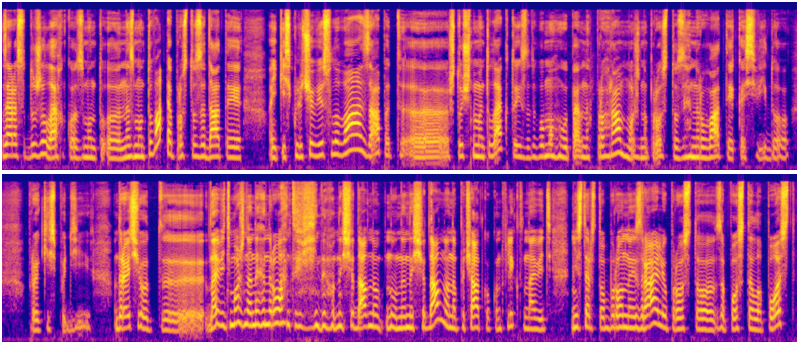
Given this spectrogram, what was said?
зараз дуже легко змонту... Е, не змонтувати, а просто задати якісь ключові слова, запит е, штучному інтелекту, і за допомогою певних програм можна просто згенерувати якесь відео про якісь події. До речі, от навіть можна не генерувати відео нещодавно, ну не нещодавно, на початку конфлікту, навіть Міністерство оборони Ізраїлю просто запостило пост,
